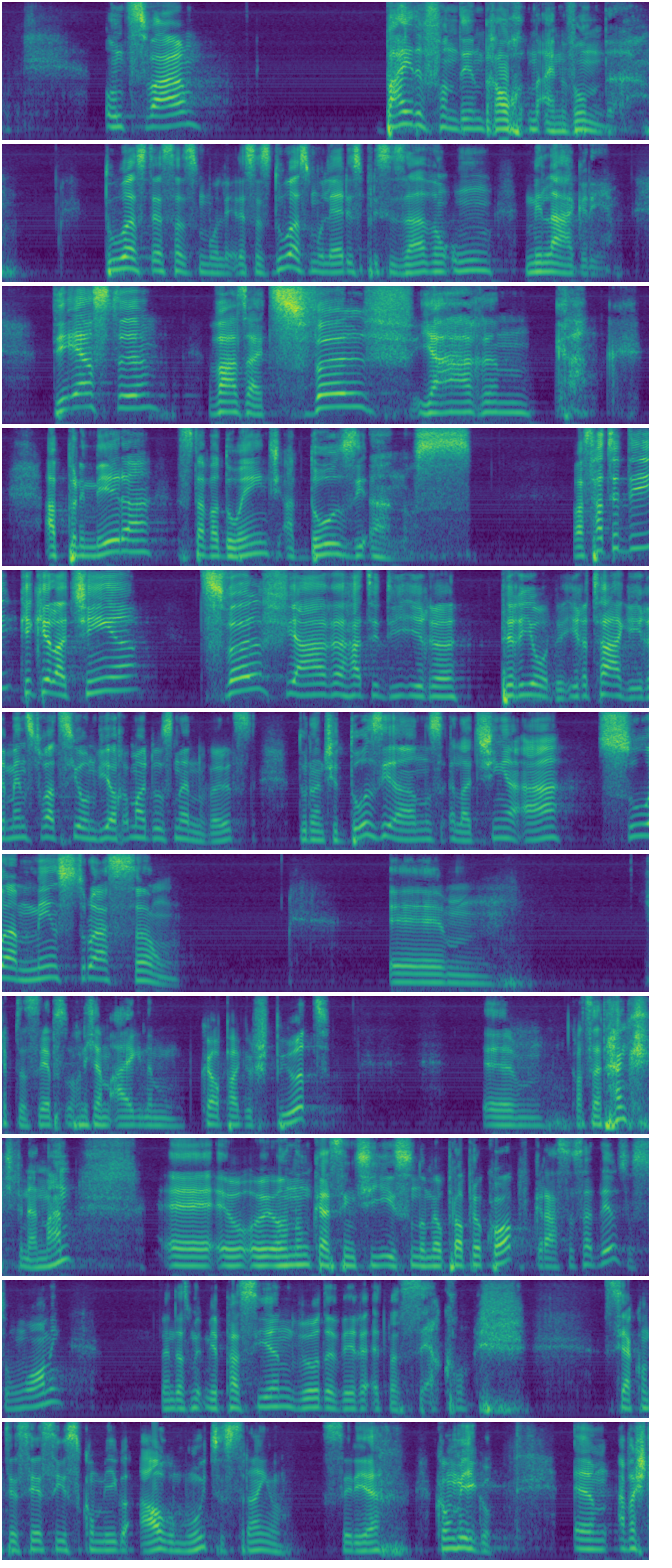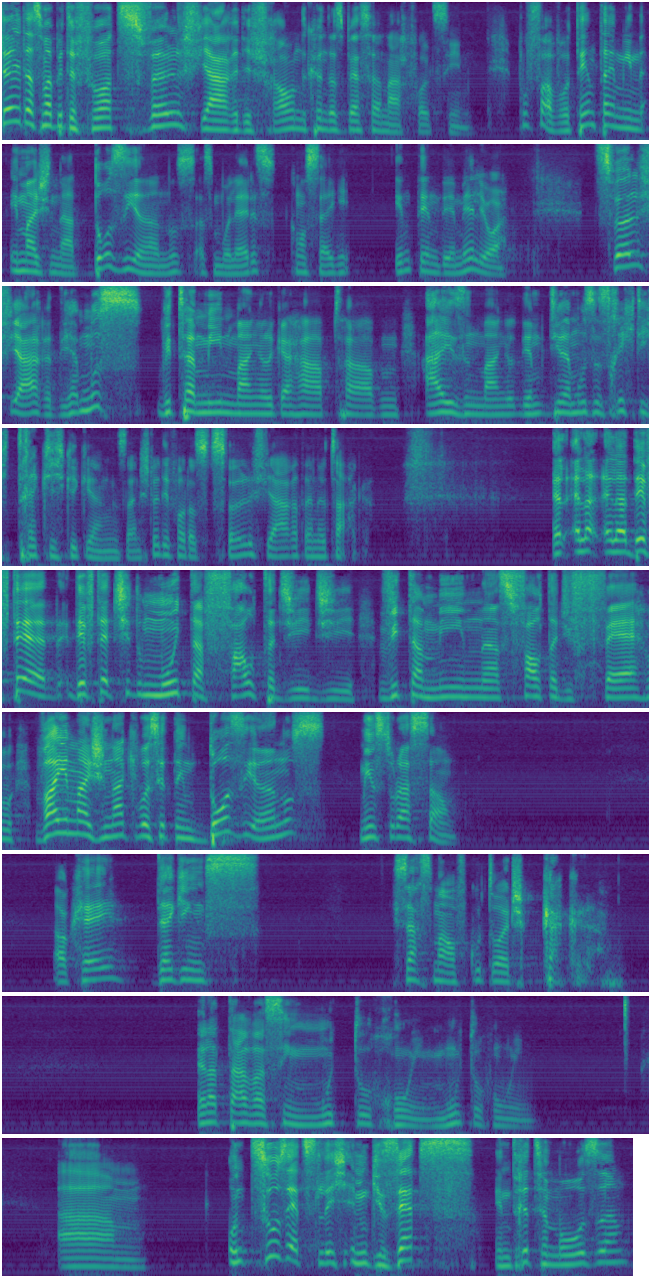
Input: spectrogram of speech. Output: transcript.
Und zwar, beide von denen brauchten ein Wunder. Duas dessas mulheres, essas duas mulheres precisavam um milagre. Die erste war seit zwölf Jahren krank. A primeira estava doente há 12 anos. Was hatte die? O que, que ela tinha? Zwölf Jahre hatte die ihre Periode, ihre Tage, ihre Menstruation, wie auch immer du es nennen willst. Durante 12 anos ela tinha a sua menstruação. Ähm, ich habe das selbst noch nicht am eigenen Körper gespürt. Ähm, Gott sei Dank, ich bin ein Mann. É, eu, eu, nunca senti isso no meu próprio corpo, graças a Deus, eu sou um homem. Wenn das mit mir passieren würde, wäre etwas sehr komisch. Se acontecesse isso comigo, algo muito estranho seria comigo. Ähm, aber stell dir das mal bitte vor, zwölf Jahre, die Frauen können das besser nachvollziehen. Por favor, tenta imaginar 12 anos, as mulheres conseguem entender melhor. Zwölf Jahre, der muss Vitaminmangel gehabt haben, Eisenmangel, der, muss es richtig dreckig gegangen sein. Stell dir vor, das zwölf Jahre deine Tage. Ela, ela deve, ter, deve ter tido muita falta de, de vitaminas, falta de ferro. Vai imaginar que você tem 12 anos, menstruação. Ok? Da ging's, ich sag's mal auf gut Deutsch, Kacke. Ela estava assim muito ruim, muito ruim. Ähm, und zusätzlich im Gesetz in 3. Mose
